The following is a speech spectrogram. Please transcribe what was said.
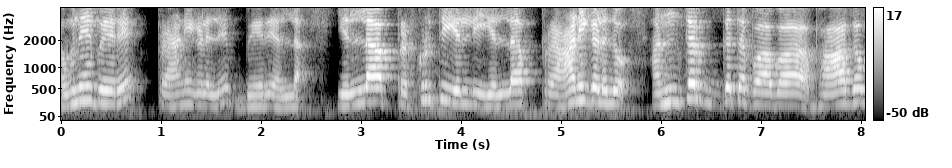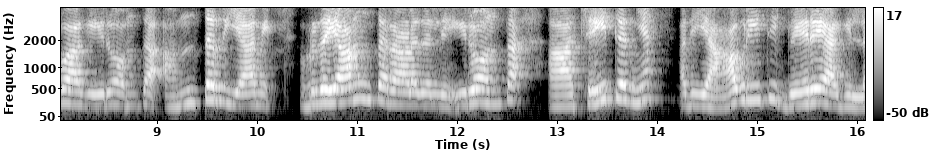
ಅವನೇ ಬೇರೆ, ಪ್ರಾಣಿಗಳಲ್ಲೇ ಬೇರೆ ಅಲ್ಲ. ಎಲ್ಲ ಪ್ರಕೃತಿಯಲ್ಲಿ, ಎಲ್ಲ ಪ್ರಾಣಿಗಳಲ್ಲೂ ಅಂತರ್ಗತ ಭಾವ, ಭಾಗವಾಗಿ ಇರೋ ಅಂಥ ಅಂತರ್ಯಾಮಿ, ಹೃದಯಾಂತರಾಳದಲ್ಲಿ ಇರೋ ಅಂಥ ಆ ಚೈತನ್ಯ ಅದು ಯಾವ ರೀತಿ ಬೇರೆ ಆಗಿಲ್ಲ.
